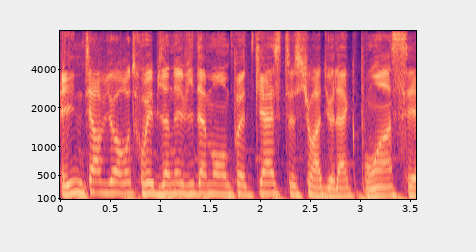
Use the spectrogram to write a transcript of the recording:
Et interview à retrouver bien évidemment en podcast sur radiolac.ca.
